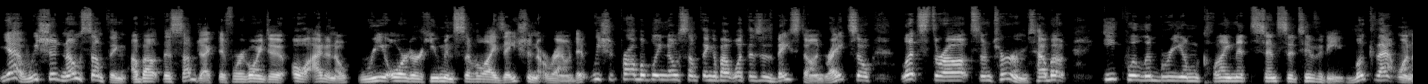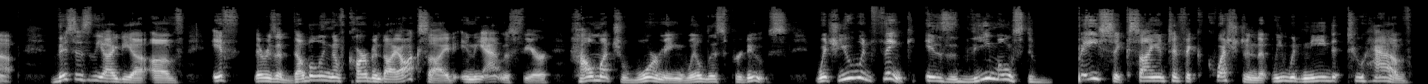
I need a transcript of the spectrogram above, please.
Yeah, we should know something about this subject. If we're going to, oh, I don't know, reorder human civilization around it, we should probably know something about what this is based on, right? So let's throw out some terms. How about equilibrium climate sensitivity? Look that one up. This is the idea of if there is a doubling of carbon dioxide in the atmosphere, how much warming will this produce? Which you would think is the most basic scientific question that we would need to have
